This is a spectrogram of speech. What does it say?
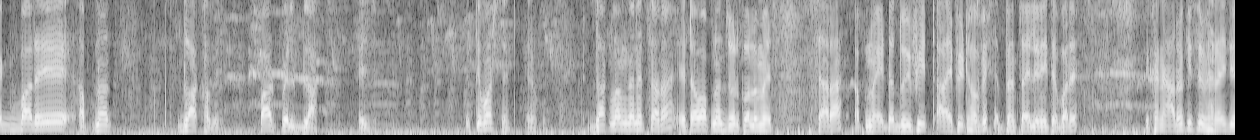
একবারে আপনার ব্ল্যাক হবে। পার্পেল ব্ল্যাক, এই যে। দেখতে পারছেন? এরকম। ব্ল্যাক লঙ্গানের চারা, এটাও আপনার জোর কলমের চারা। আপনার এটা দুই ফিট, আড়াই ফিট হবে, আপনার চাইলে নিতে পারে। এখানে আরও কিছু ভ্যারাইটি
